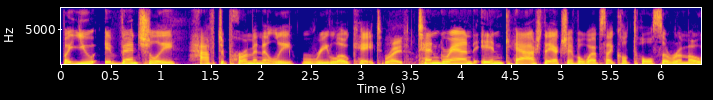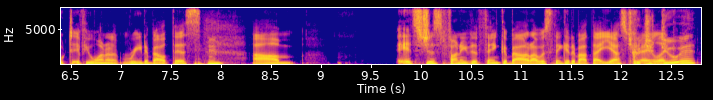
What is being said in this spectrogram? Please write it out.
but you eventually have to permanently relocate. Right. 10 grand in cash. They actually have a website called Tulsa Remote if you want to read about this. Mm-hmm. Um, it's just funny to think about. I was thinking about that yesterday. Could you like, do it?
